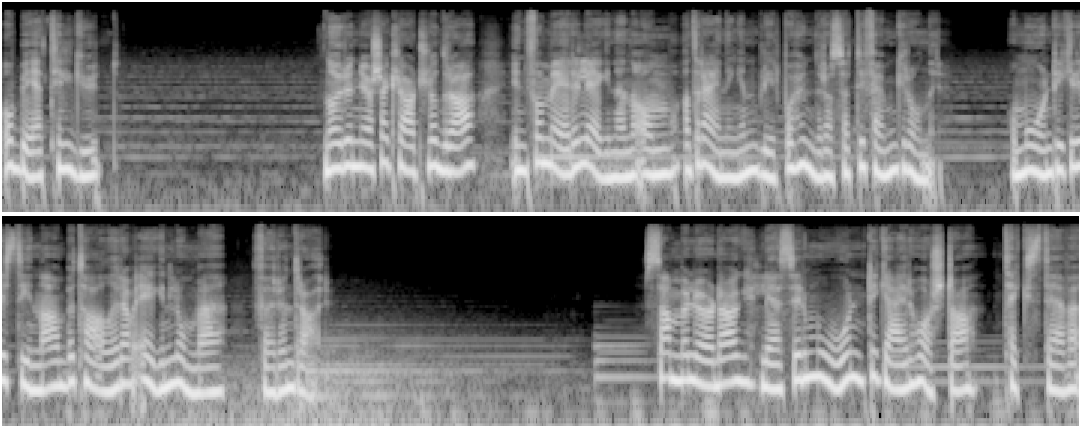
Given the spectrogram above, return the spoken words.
og be til Gud. Når hun gjør seg klar til å dra, informerer legen henne om at regningen blir på 175 kroner, og moren til Kristina betaler av egen lomme før hun drar. Samme lørdag leser moren til Geir Hårstad tekst-TV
